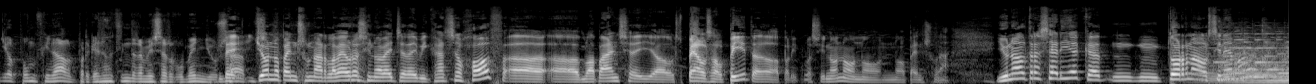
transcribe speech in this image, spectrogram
I el punt final, perquè no tindrà més argument, i ho Bé, saps. jo no penso anar-la a veure si no veig a David Hasselhoff eh, eh, amb la panxa i els pèls al pit a la pel·lícula, si no, no, no, no penso anar. I una altra sèrie que mm, torna al cinema...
